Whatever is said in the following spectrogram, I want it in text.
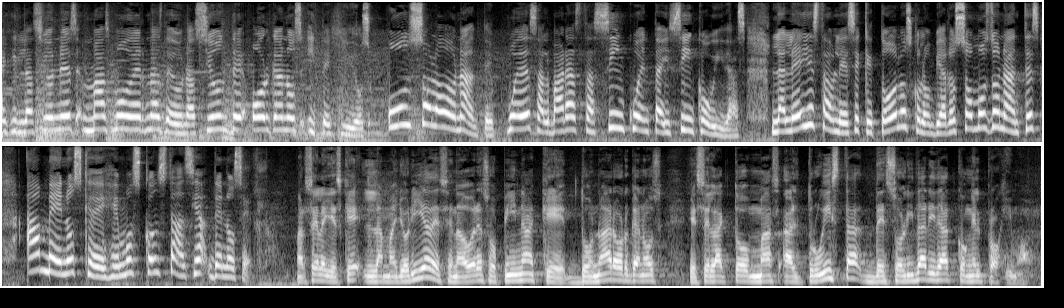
Legislaciones más modernas de donación de órganos y tejidos. Un solo donante puede salvar hasta 55 vidas. La ley establece que todos los colombianos somos donantes a menos que dejemos constancia de no serlo. Marcela, y es que la mayoría de senadores opina que donar órganos es el acto más altruista de solidaridad con el prójimo.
